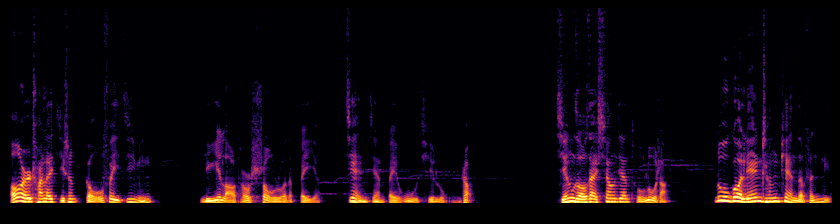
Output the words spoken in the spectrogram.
偶尔传来几声狗吠鸡鸣。李老头瘦弱的背影渐渐被雾气笼罩，行走在乡间土路上，路过连成片的坟地，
